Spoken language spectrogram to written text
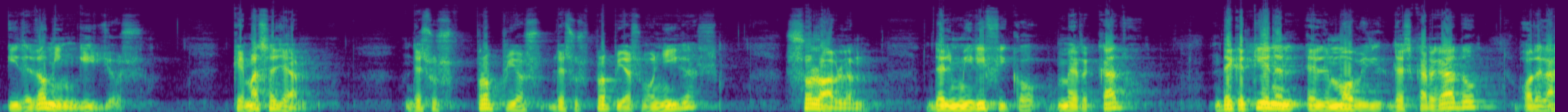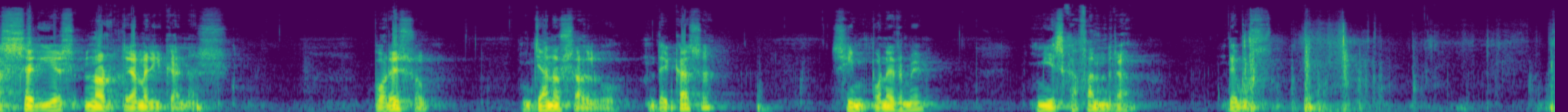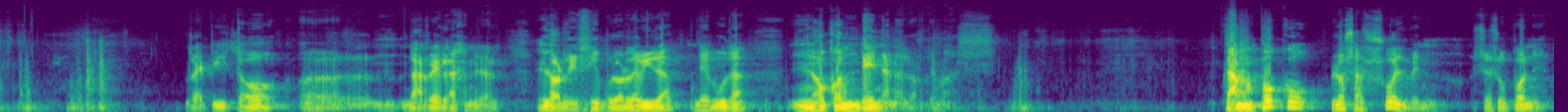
y de dominguillos que más allá de sus, propios, de sus propias boñigas, solo hablan del mirífico mercado, de que tienen el móvil descargado o de las series norteamericanas. Por eso ya no salgo de casa sin ponerme mi escafandra de bus. Repito eh, la regla general. Los discípulos de vida de Buda no condenan a los demás. Tampoco los absuelven, se supone.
